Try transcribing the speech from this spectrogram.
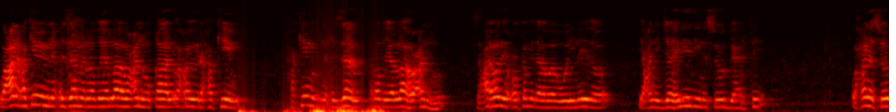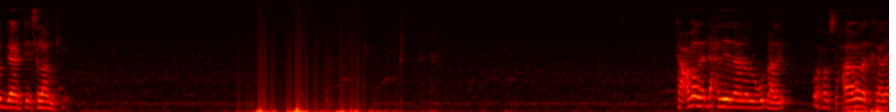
wacan xakiim ibni xizaamin radia allahu canhu qaal waxau yihi xakiim xakiim ibni xizaam radia allahu canhu saxaabadii wuxuu ka mid ah waa weyneyd oo yacni jaahiliyadiina soo gaartay. waxaana soo gaartay islaamkii. kacbada dhexdeedaana lagu dhalay wuxuu saxaabada kale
